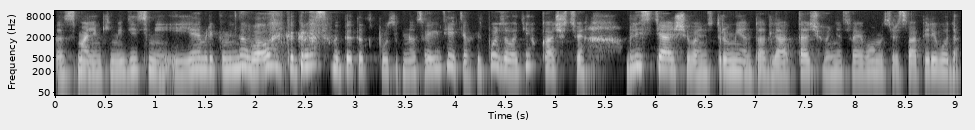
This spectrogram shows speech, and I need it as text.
с маленькими детьми, и я им рекомендовала как раз вот этот способ на своих детях, использовать их в качестве блестящего инструмента для оттачивания своего мастерства перевода.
